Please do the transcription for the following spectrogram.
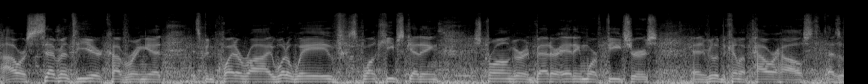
Our seventh year covering it. It's been quite a ride, what a wave. Splunk keeps getting stronger and better, adding more features, and really become a powerhouse as a,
